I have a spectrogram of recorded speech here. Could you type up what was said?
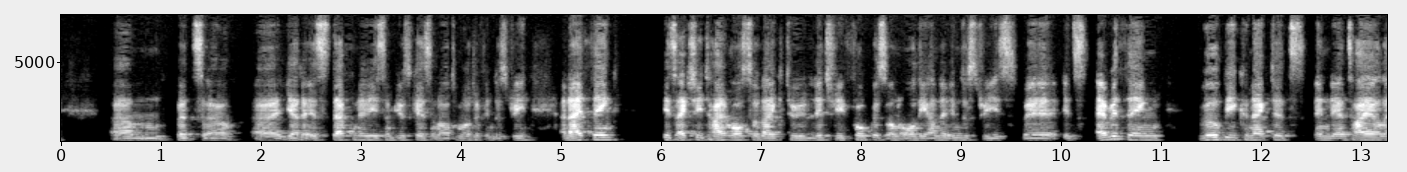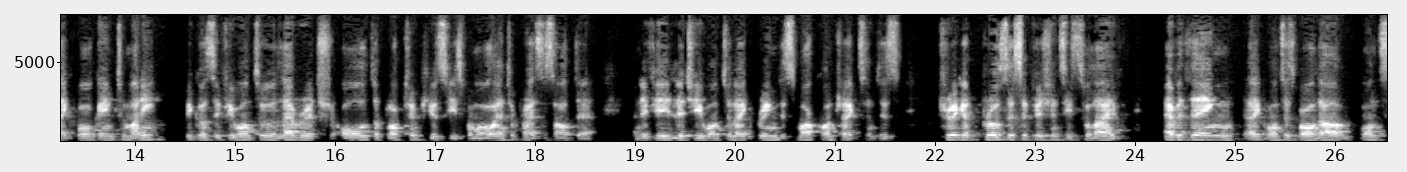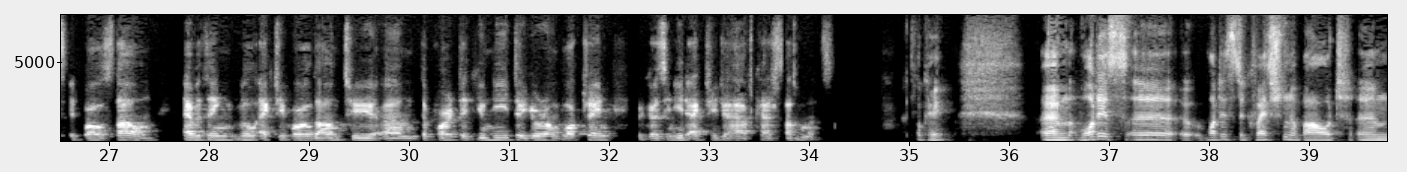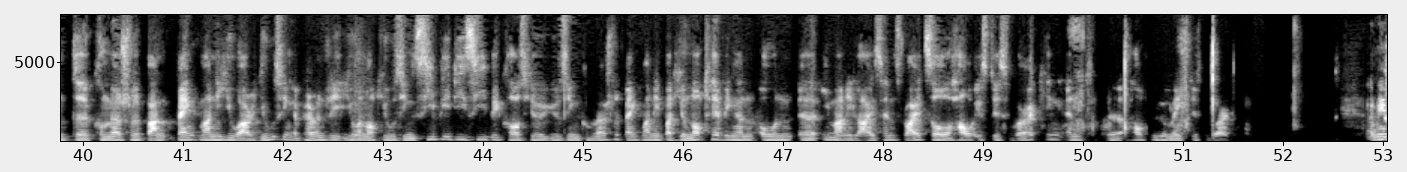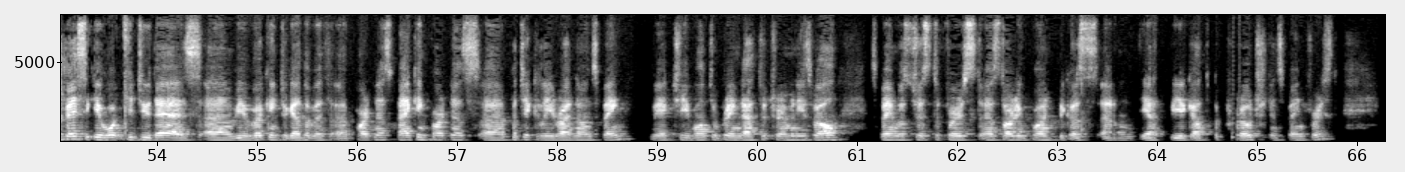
Um, but uh, uh, yeah, there is definitely some use case in automotive industry. And I think it's actually time also like to literally focus on all the other industries where it's everything will be connected in the entire like ball game to money because if you want to leverage all the blockchain POCs from all enterprises out there, and if you literally want to like bring the smart contracts and this triggered process efficiencies to life, everything like once it's boiled down, once it boils down, everything will actually boil down to um, the part that you need the euro on blockchain because you need actually to have cash settlements. Okay. Um, what is uh, what is the question about um, the commercial bank, bank money you are using? Apparently, you are not using CBDC because you're using commercial bank money, but you're not having an own uh, e-money license, right? So how is this working, and uh, how do you make this work? I mean, basically, what you do there is uh, we are working together with uh, partners, banking partners, uh, particularly right now in Spain. We actually want to bring that to Germany as well. Spain was just the first starting point because um, yeah, we got approached in Spain first.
